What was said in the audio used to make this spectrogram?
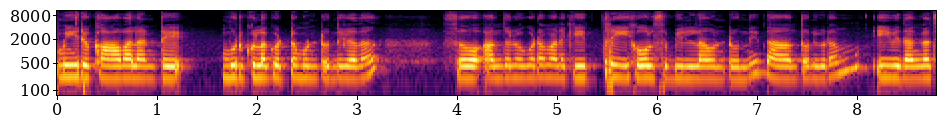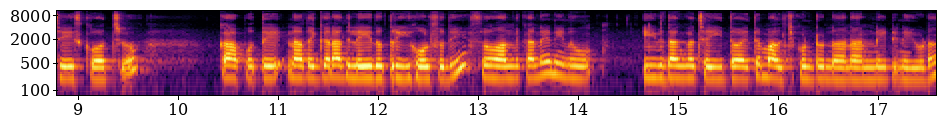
మీరు కావాలంటే మురుకుల గొట్టం ఉంటుంది కదా? సో అందులో కూడా మనకి త్రీ హోల్స్ బిల్లా ఉంటుంది. దాంతో కూడా ఈ విధంగా చేసుకోవచ్చు. కాకపోతే నా దగ్గర అది లేదు త్రీ హోల్స్ది సో అందుకనే నేను ఈ విధంగా చెయ్యితో అయితే మలుచుకుంటున్నాను అన్నిటిని కూడా.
